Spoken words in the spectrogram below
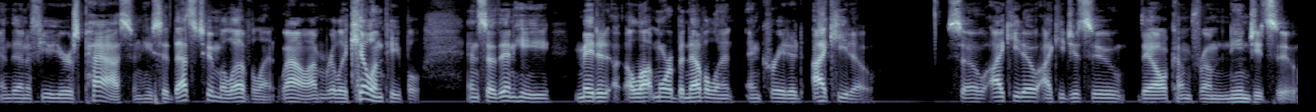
And then a few years passed, and he said, That's too malevolent. Wow, I'm really killing people. And so then he made it a lot more benevolent and created Aikido. So Aikido, Aikijitsu, they all come from ninjutsu,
